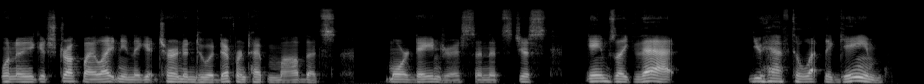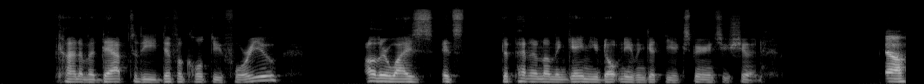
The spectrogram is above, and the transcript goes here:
when they get struck by lightning, they get turned into a different type of mob that's more dangerous. And it's just games like that, you have to let the game kind of adapt to the difficulty for you. Otherwise, it's dependent on the game. You don't even get the experience you should. Yeah,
